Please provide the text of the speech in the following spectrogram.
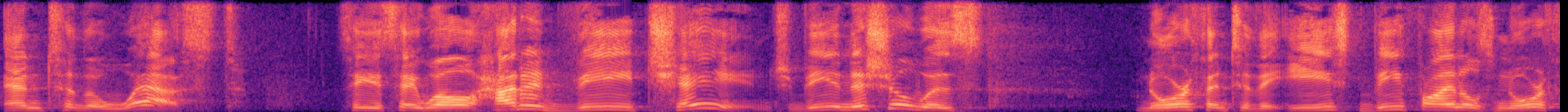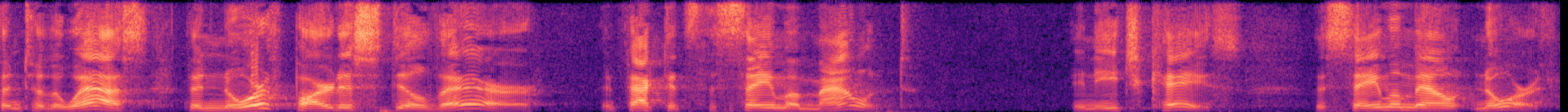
and to the west. So you say, well, how did V change? V initial was north and to the east, V finals north and to the west, the north part is still there. In fact, it's the same amount in each case, the same amount north.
